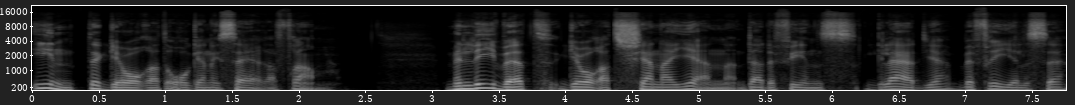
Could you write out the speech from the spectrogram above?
inte går att organisera fram. Men livet går att känna igen där det finns glädje, befrielse,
